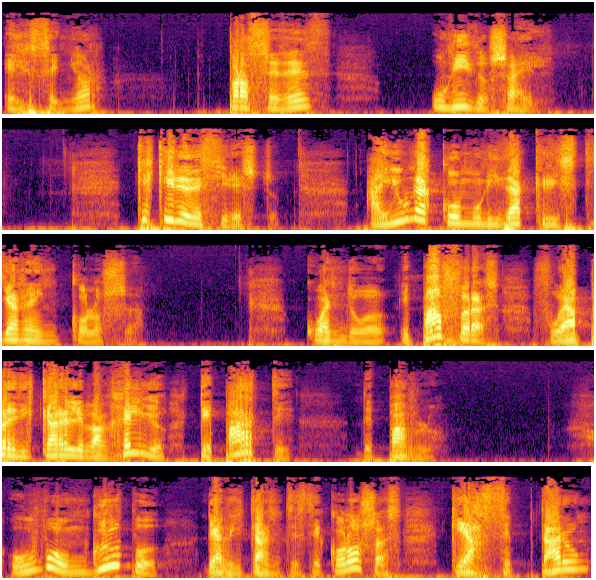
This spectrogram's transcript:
el Señor, proceded unidos a Él. ¿Qué quiere decir esto? Hay una comunidad cristiana en Colosa. Cuando Epáfras fue a predicar el Evangelio de parte de Pablo, hubo un grupo de habitantes de Colosas que aceptaron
